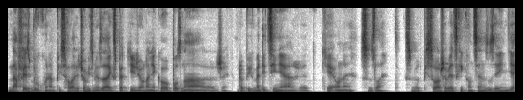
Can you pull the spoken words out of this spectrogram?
Na Facebooku napísala, že čo my sme za experti, že ona niekoho pozná, že robí v medicíne a že tie one sú zle. Tak som odpisoval, že vedecký koncenzus je inde.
